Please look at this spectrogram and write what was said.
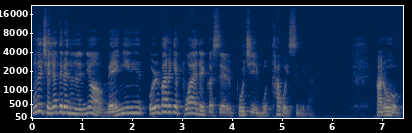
오늘 제자들의 눈은요, 맹인 올바르게 보아야 될 것을 보지 못하고 있습니다. 바로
